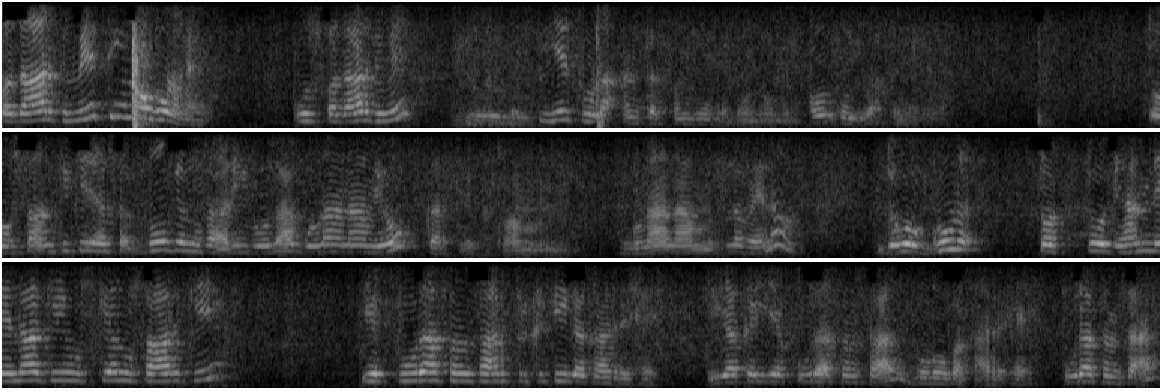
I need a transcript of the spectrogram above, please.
पदार्थ में तीनों गुण है। उस पदार्थ में ये थोड़ा अंतर समझेंगे दोनों में, और कोई बात नहीं है। तो शांति के शब्दों के अनुसार ही बोला, गुणा नाम योग कर्तृत्व गुणा नाम मतलब है ना, देखो, गुण तो तो ध्यान देना कि उसके अनुसार की ये पूरा संसार प्रकृति का कार्य है। या कहिए पूरा संसार गुणों का कार्य है। पूरा संसार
